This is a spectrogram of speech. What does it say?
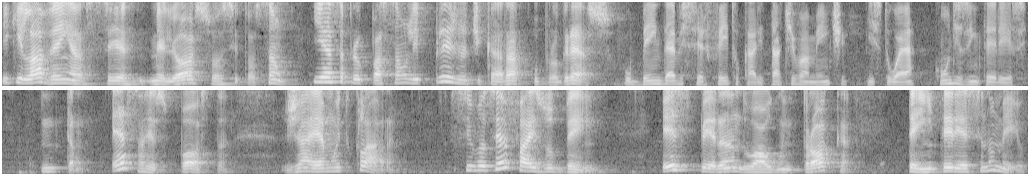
e que lá venha a ser melhor sua situação? E essa preocupação lhe prejudicará o progresso? O bem deve ser feito caritativamente, isto é, com desinteresse. Então, essa resposta já é muito clara. Se você faz o bem esperando algo em troca, tem interesse no meio.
